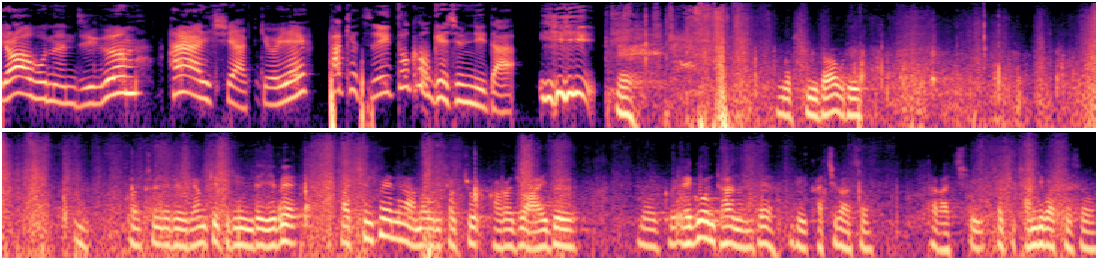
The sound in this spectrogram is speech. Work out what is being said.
여러분은 지금 하나이시 학교의 팟캐스트를 듣고 계십니다. 네. 반갑습니다. 우리 건설 예배를 함께 드리는데 예배 마친 후에는 아마 우리 저쪽 가가지고 아이들 뭐그 에그원트 하는데 우리 같이 가서 다 같이 저쪽 잔디밭에서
